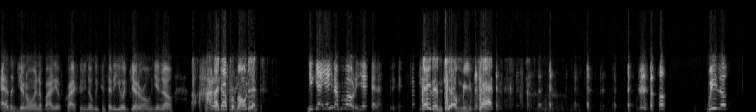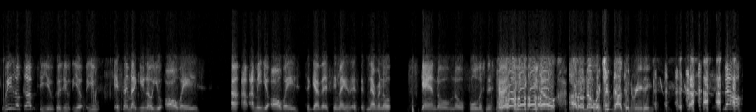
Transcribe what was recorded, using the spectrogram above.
as a general in the body of Christ. Because you know we consider you a general. You know, uh, how did I got promoted. You, yeah, yeah, you got promoted. Yeah. They didn't tell me that. we look we look up to you because you you you. It seems like you know you always. Uh, I, I mean, you're always together. It seems like it's, it's never no scandal, no foolishness tied to you. you know? I don't know what you've not been reading. no,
